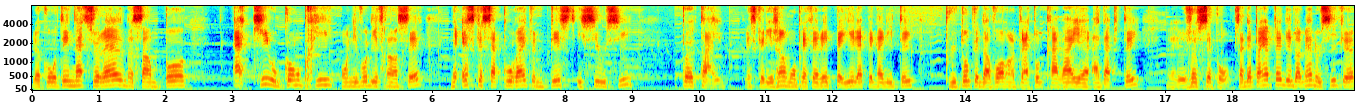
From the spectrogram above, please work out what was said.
Le côté naturel ne semble pas acquis ou compris au niveau des Français. Mais est-ce que ça pourrait être une piste ici aussi? Peut-être. Est-ce que les gens vont préférer payer la pénalité plutôt que d'avoir un plateau de travail euh, adapté? Euh, je sais pas. Ça dépend peut-être des domaines aussi que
